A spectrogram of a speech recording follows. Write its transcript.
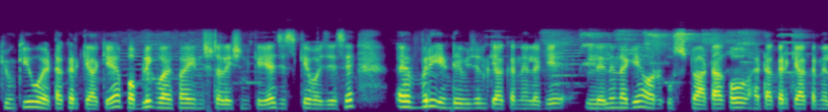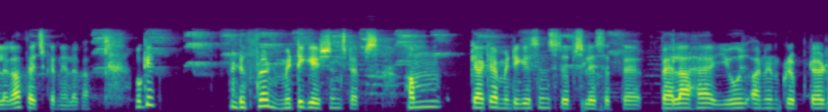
क्योंकि वो अटैकर क्या किया पब्लिक वाईफाई इंस्टॉलेशन किया जिसके वजह वजह से एवरी इंडिविजुअल क्या करने लगे, लेने लगे और उस डाटा को हटाकर क्या करने लगा? फेच करने लगा। ओके डिफरेंट मिटिगेशन स्टेप्स हम क्या क्या मिटिगेशन स्टेप्स ले सकते हैं? पहला है यूज़ अनइनक्रिप्टेड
